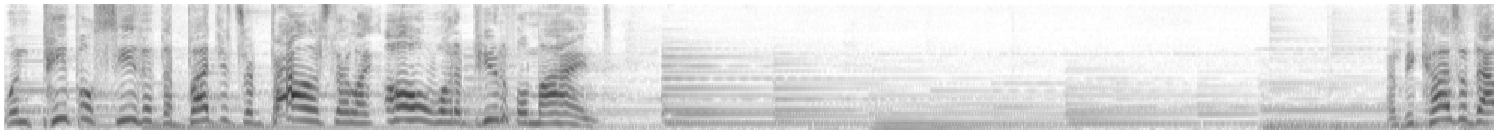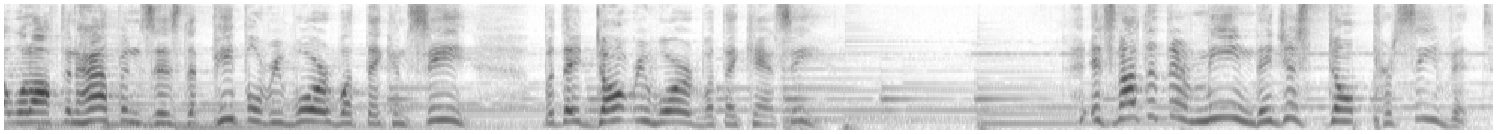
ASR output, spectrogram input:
when people see that the budgets are balanced, they're like, oh, what a beautiful mind. And because of that, what often happens is that people reward what they can see, but they don't reward what they can't see. It's not that they're mean, they just don't perceive it.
